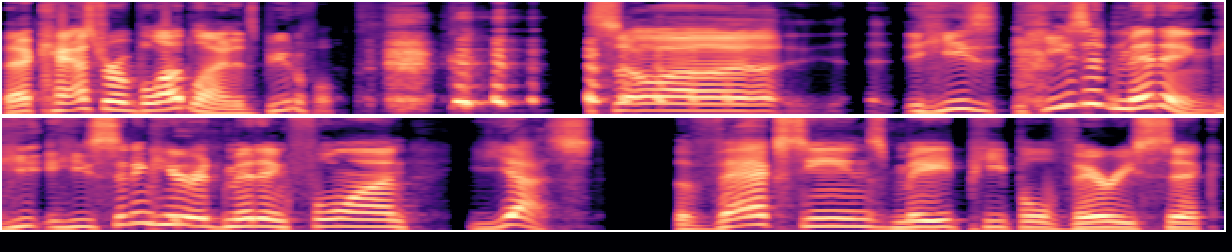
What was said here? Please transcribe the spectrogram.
That Castro bloodline, it's beautiful. So uh he's he's admitting. He he's sitting here admitting full on, yes, the vaccines made people very sick.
